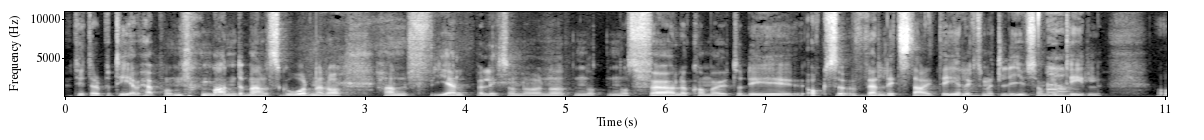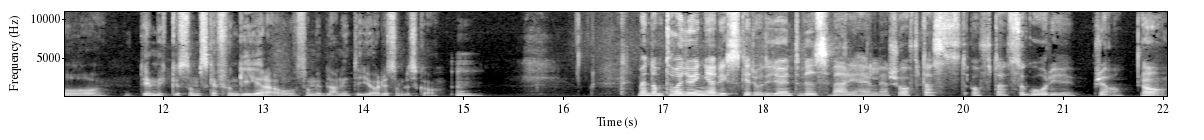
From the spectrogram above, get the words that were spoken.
Jag tittade på tv här på Mandelmannsgård när då han hjälper liksom nå- något, något, något föl att komma ut. Och det är också väldigt starkt. Det är liksom ett liv som blir Ja. till. Och det är mycket som ska fungera och som ibland inte gör det som det ska. Mm. Men de tar ju inga risker och det gör ju inte vi i Sverige heller. Så oftast, oftast så går det ju bra. Ja.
